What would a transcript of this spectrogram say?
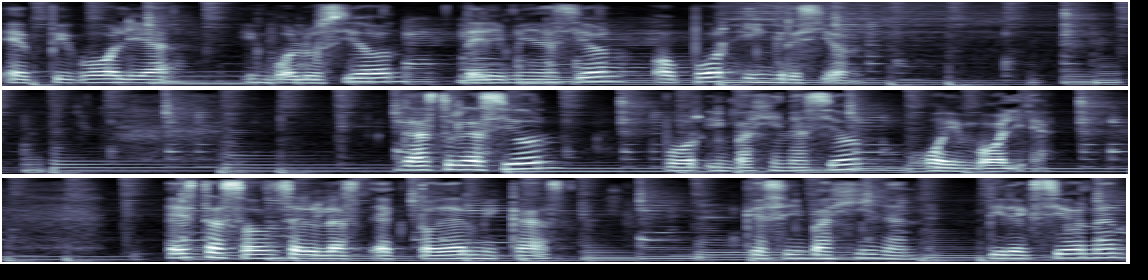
epibolia, involución, eliminación o por ingresión. Gastrulación por invaginación o embolia. Estas son células ectodérmicas que se invaginan, direccionan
